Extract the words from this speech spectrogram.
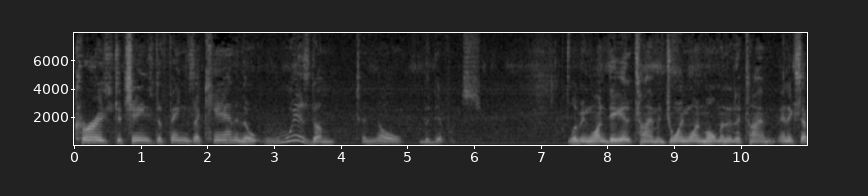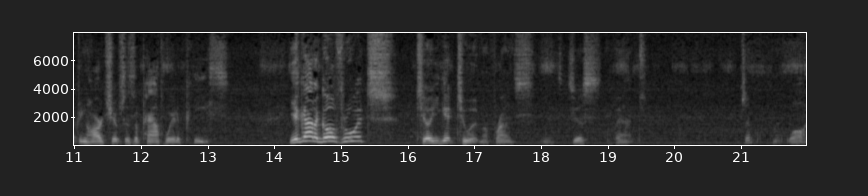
courage to change the things I can, and the wisdom to know the difference. Living one day at a time, enjoying one moment at a time, and accepting hardships as a pathway to peace. You got to go through it till you get to it, my friends. It's just that simple. Well,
